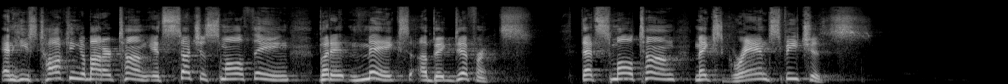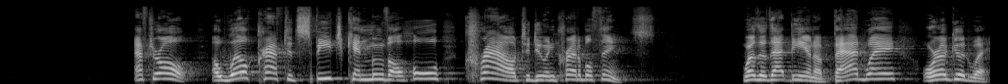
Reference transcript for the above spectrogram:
And he's talking about our tongue. It's such a small thing, but it makes a big difference. That small tongue makes grand speeches. After all, a well crafted speech can move a whole crowd to do incredible things, whether that be in a bad way or a good way.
